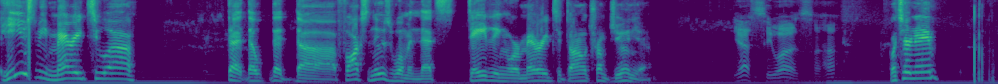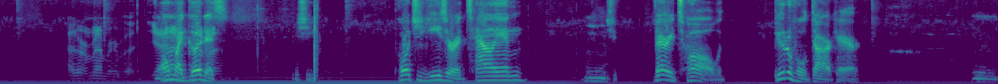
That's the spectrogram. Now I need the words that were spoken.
He used to be married to uh the the the, the Fox News woman that's dating or married to Donald Trump Jr. Yes, he was. Uh huh. What's her name? I don't remember, but yeah. oh my goodness. Is she Portuguese or Italian? Mm, She- very tall with beautiful dark hair. mm.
